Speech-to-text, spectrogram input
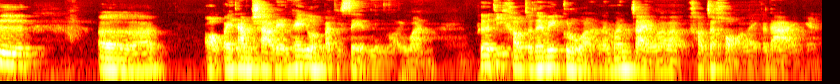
คือเอ่อออกไปทำ challenge ให้โดนปฏิเสธหนึ่งร้อยวัน เพื่อที่เขาจะได้ไม่กลัวและมั่นใจว่าแบบเขาจะขออะไรก็ได้เนี่ย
